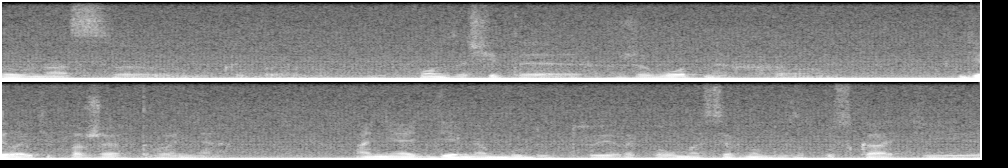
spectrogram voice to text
вы у нас э, как бы, фонд защиты животных э, делаете пожертвования. Они отдельно будут, я так понимаю, мастерноду запускать, и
